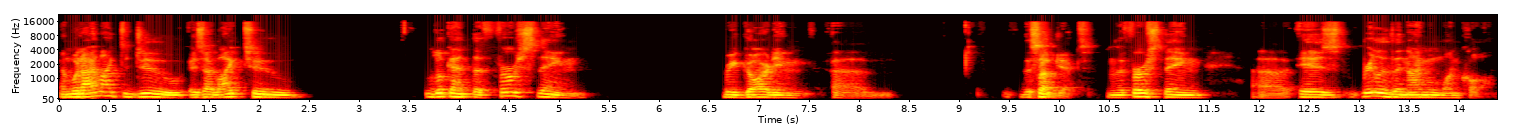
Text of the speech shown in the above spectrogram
And what I like to do is I like to look at the first thing regarding um, the subject. And the first thing uh, is really the 911 call.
